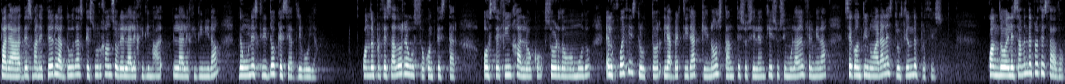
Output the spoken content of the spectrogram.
para desvanecer las dudas que surjan sobre la, legitimidad de un escrito que se atribuya. Cuando el procesado rehusó contestar o se finja loco, sordo o mudo, el juez instructor le advertirá que, no obstante su silencio y su simulada enfermedad, se continuará la instrucción del proceso. Cuando el examen del procesado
